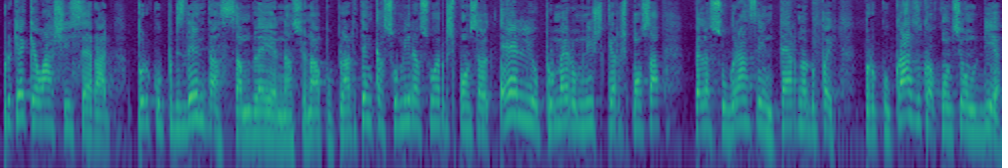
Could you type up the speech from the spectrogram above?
Por que, é que eu acho isso errado? Porque o presidente da Assembleia Nacional Popular tem que assumir a sua responsabilidade. Ele, o primeiro-ministro, que é responsável pela segurança interna do país. Porque o caso que aconteceu no dia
